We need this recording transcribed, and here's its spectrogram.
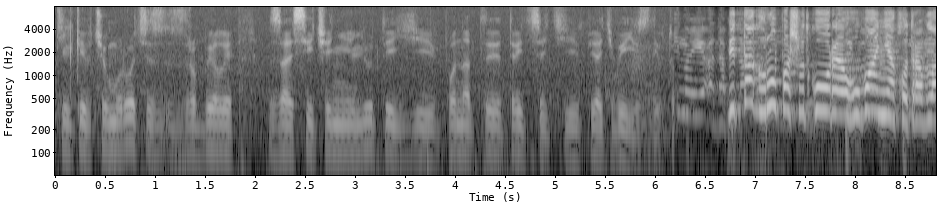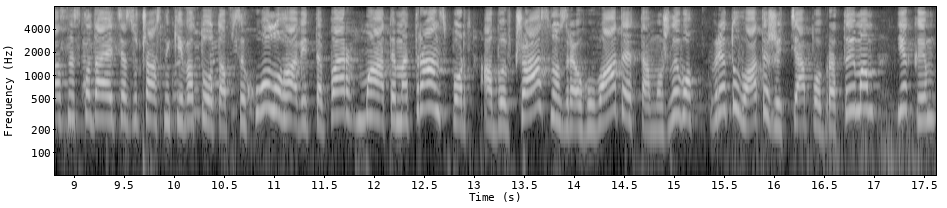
тільки в цьому році зробили за січень лютий понад 35 виїздів. Відтак група швидкого реагування, котра власне складається з учасників АТО та психолога, відтепер матиме транспорт, аби вчасно зреагувати та, можливо, врятувати життя побратимам, яким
